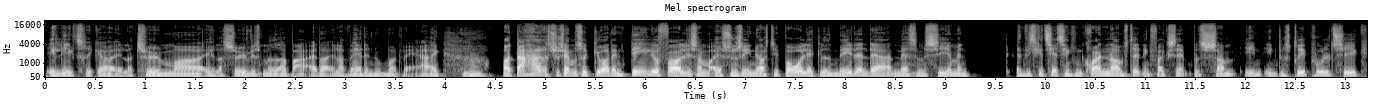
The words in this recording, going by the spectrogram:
elektriker, eller tømrer, eller servicemedarbejder, eller hvad det nu måtte være. Ikke? Mm. Og der har Socialdemokratiet gjort en del jo for, ligesom, og jeg synes egentlig også, de borgerlige er glædet med den der, med at sige, jamen, at vi skal til at tænke en grønne omstilling for eksempel som en industripolitik,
